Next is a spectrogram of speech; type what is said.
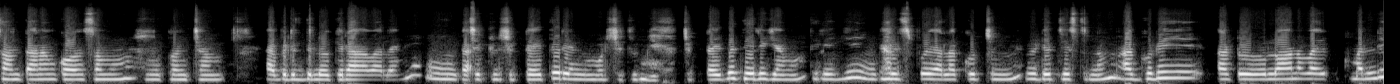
సంతానం కోసము కొంచెం అభివృద్ధిలోకి రావాలని ఇంకా చెట్లు చుట్టూ అయితే రెండు మూడు చెట్లు చుట్టూ అయితే తిరిగాము. తిరిగి ఇంకా కలిసిపోయి అలా కూర్చుని వీడియో తీస్తున్నాం. ఆ గుడి అటు లోన వైపు మళ్ళీ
